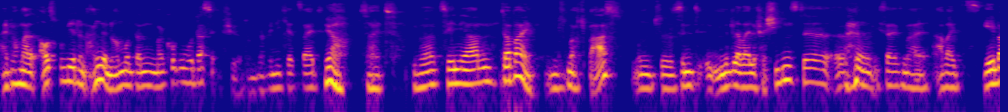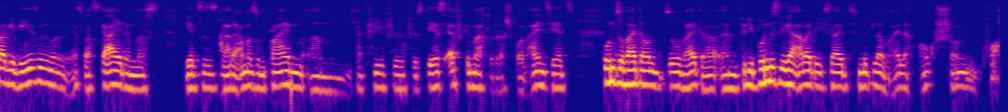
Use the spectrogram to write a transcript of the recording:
einfach mal ausprobiert und angenommen und dann mal gucken, wo das führt. Und da bin ich jetzt seit, ja, seit über zehn Jahren dabei. Und es macht Spaß und äh, sind mittlerweile verschiedenste, äh, ich sage jetzt mal, Arbeitsgeber gewesen. Erst war Sky, dann war Jetzt ist es gerade Amazon Prime. Ähm, ich habe viel für fürs DSF gemacht oder Sport 1 jetzt und so weiter und so weiter. Ähm, für die Bundesliga arbeite ich seit mittlerweile auch schon boah,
